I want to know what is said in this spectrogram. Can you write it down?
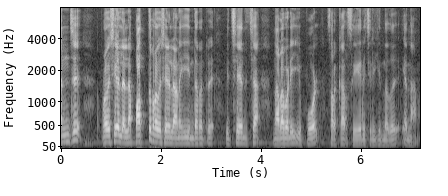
അഞ്ച് പ്രവിശ്യകളിലല്ല പത്ത് പ്രവിശ്യകളിലാണ് ഈ ഇന്റർനെറ്റ് വിച്ഛേദിച്ച നടപടി ഇപ്പോൾ സർക്കാർ സ്വീകരിച്ചിരിക്കുന്നത് എന്നാണ്.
